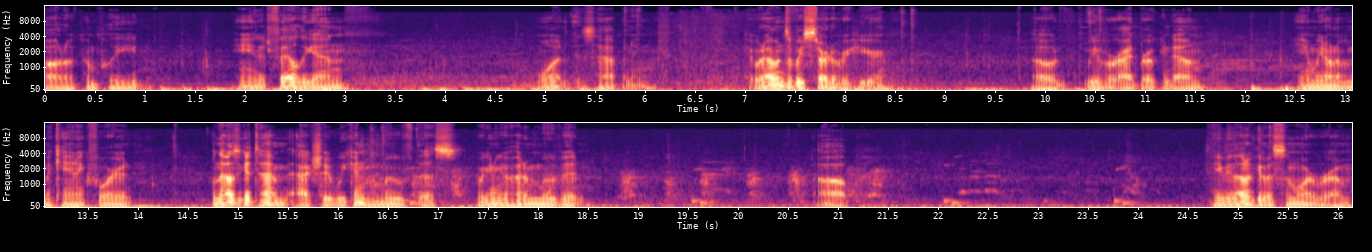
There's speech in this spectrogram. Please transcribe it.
Autocomplete. And it failed again. What is happening? Okay what happens if we start over here? Oh we have a ride broken down. And we don't have a mechanic for it. Well now's a good time. Actually we can move this. We're gonna go ahead and move it up Maybe that'll give us some more room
